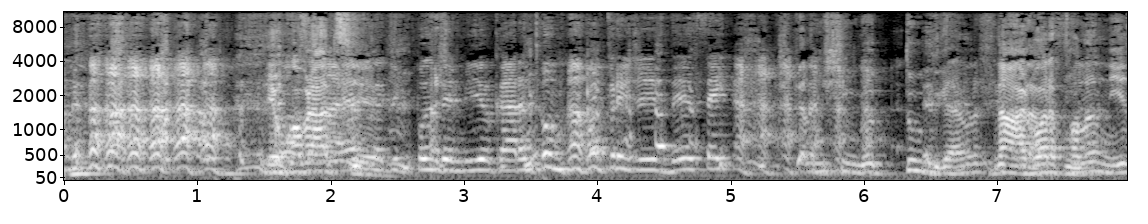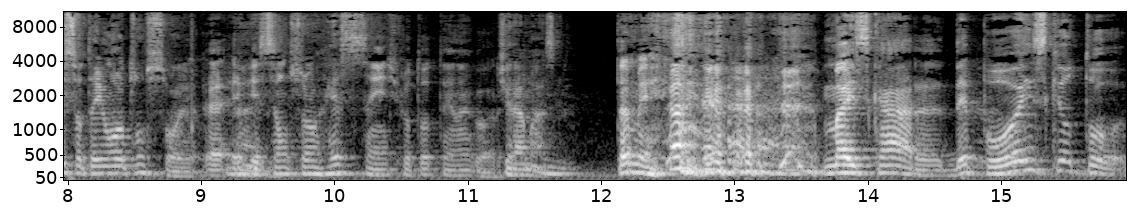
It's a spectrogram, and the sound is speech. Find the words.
do... Eu cobrava Na de você. época de pandemia, o cara tomava um prejuízo desse, hein? Acho que ela me xingou tudo, cara. Não, agora falando nisso, eu tenho outro sonho. É, Esse é um sonho recente que eu tô tendo agora. Tirar a máscara. Também. Mas, cara, depois que eu tô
